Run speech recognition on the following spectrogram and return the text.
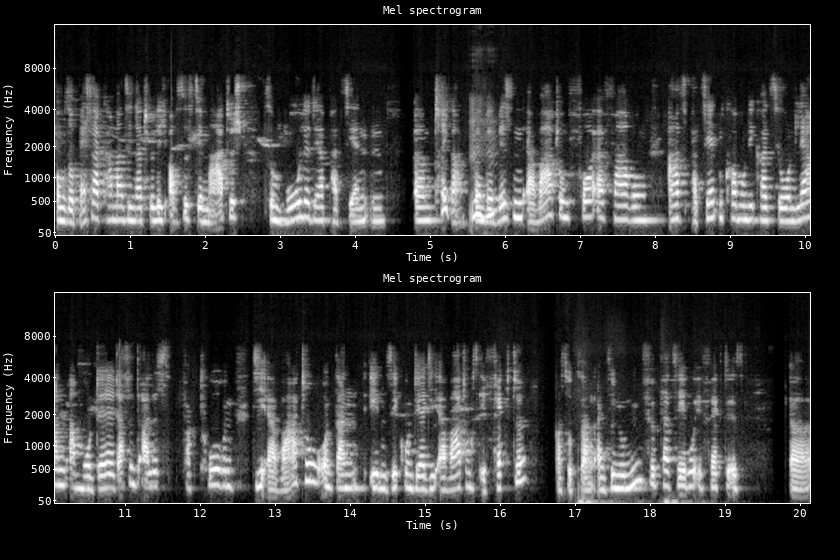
umso besser kann man sie natürlich auch systematisch zum Wohle der Patienten ähm, triggern. Mhm. Wenn wir mhm. wissen, Erwartung, Vorerfahrung, Arzt-Patienten-Kommunikation, Lernen am Modell, das sind alles Faktoren, die Erwartung und dann eben sekundär die Erwartungseffekte, was sozusagen ein Synonym für Placebo-Effekte ist. Äh,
